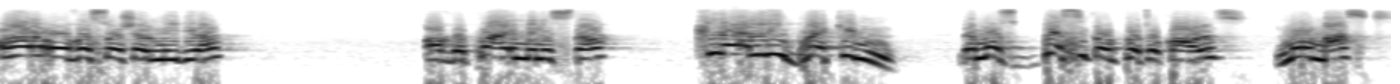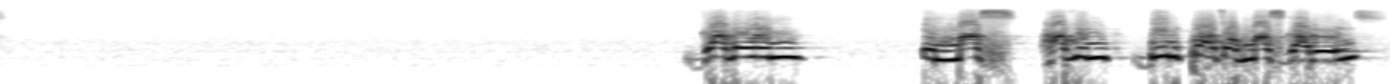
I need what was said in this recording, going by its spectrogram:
all over social media of the prime minister clearly breaking the most basic of protocols, no masks, gathering in mass, having been part of mass gatherings.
